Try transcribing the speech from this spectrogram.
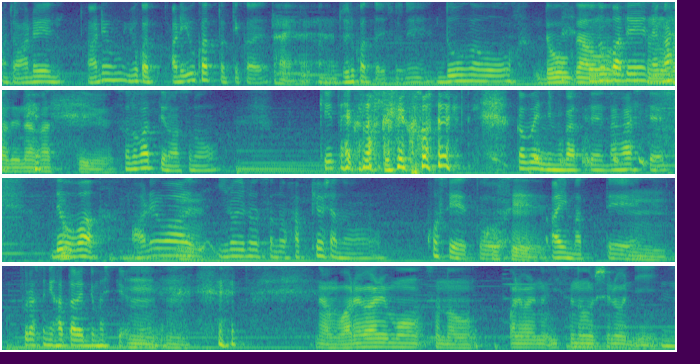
あとあれあれよかったあれよかったっていうか、はいはいあのはいずるかったですよね。動画を動画をその場で流すっていう。その場っていうのはその携帯かなんかでこう 画面に向かって流して。でもまああれはうん。いろいろその発表者の個性と相まってうん。プラスに働いてましたようんうん。我々もその我々の椅子の後ろに、うん。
